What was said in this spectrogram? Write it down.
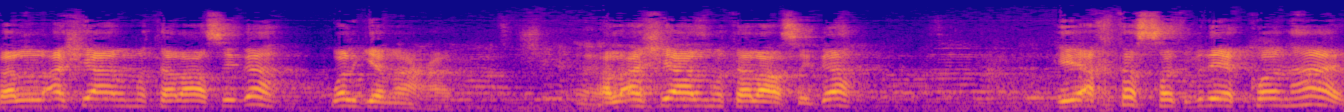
فالأشياء المتلاصقة والجماعات. الأشياء المتلاصقة هي اختصت بذيك كونها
